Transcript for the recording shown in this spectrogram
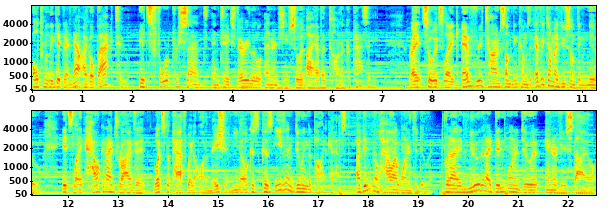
ultimately get there. Now I go back to it's four percent and takes very little energy, so that I have a ton of capacity right? So it's like every time something comes, every time I do something new, it's like how can I drive it? What's the pathway to automation? You know, because even doing the podcast, I didn't know how I wanted to do it. But I knew that I didn't want to do it interview style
